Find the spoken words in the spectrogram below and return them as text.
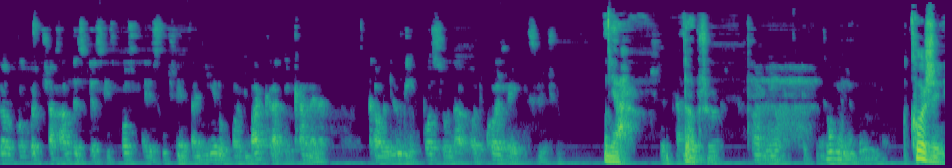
velikog vrća abdestio se iz posuda i slične tanjiru od bakra i kamena, kao i drugih posuda od kože i slično. Ja, dobro. Koži.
